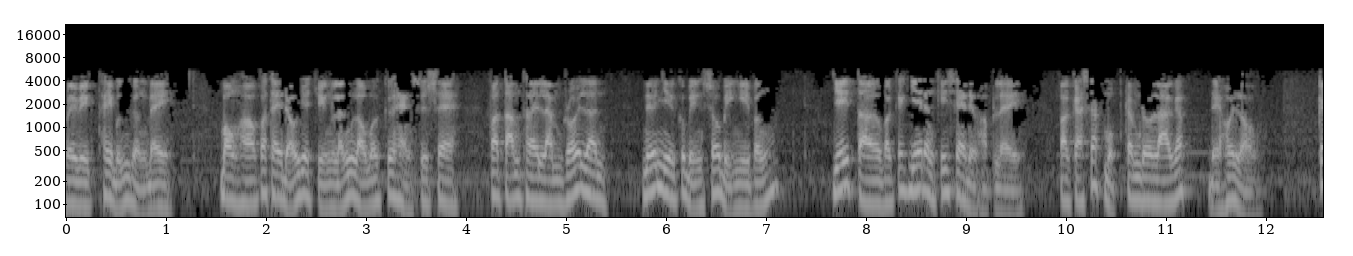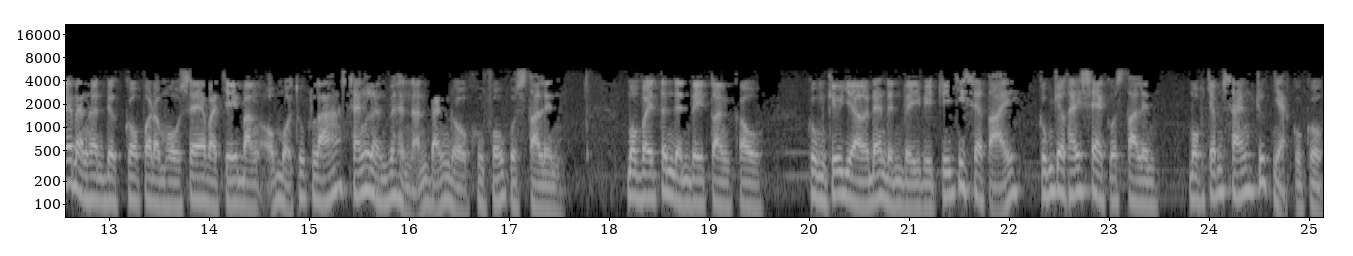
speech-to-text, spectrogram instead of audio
về việc thay bửng gần đây. Bọn họ có thay đổi cho chuyện lẫn lộn ở cửa hàng sửa xe và tạm thời làm rối lên nếu như có biển số bị nghi vấn. Giấy tờ và các giấy đăng ký xe đều hợp lệ và cả sắp 100 đô la gấp để hối lộ. Cái màn hình được cột vào đồng hồ xe và chạy bằng ổ mồi thuốc lá sáng lên với hình ảnh bản đồ khu phố của Stalin. Một vệ tinh định vị toàn cầu cùng kiểu giờ đang định vị vị trí chiếc xe tải cũng cho thấy xe của Stalin, một chấm sáng trước nhạc của cô.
